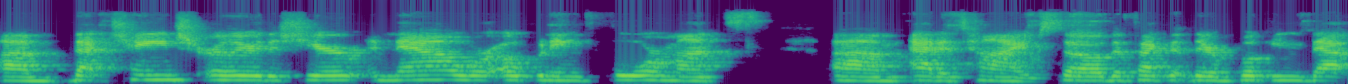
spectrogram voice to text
Um, that changed earlier this year, and now we're opening four months um, at a time. So the fact that they're booking that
